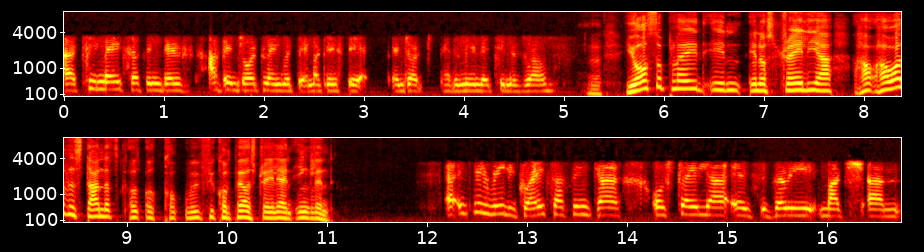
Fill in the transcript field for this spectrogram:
uh, teammates. I think they've I've enjoyed playing with them. I guess they enjoyed having me in their team as well. You also played in, in Australia. How, how are the standards uh, uh, if you compare Australia and England? Uh, it's been really great. I think uh, Australia is very much, um,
